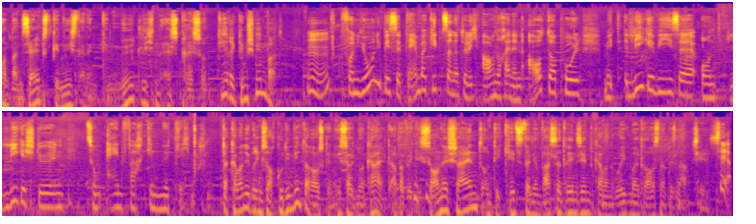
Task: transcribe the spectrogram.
und man selbst genießt einen gemütlichen Espresso direkt im Schwimmbad. Mhm. Von Juni bis September gibt es dann natürlich auch noch einen Outdoor-Pool mit Liegewiese und Liegestühlen zum einfach gemütlich machen. Da kann man übrigens auch gut im Winter rausgehen. Ist halt nur kalt. Aber wenn die Sonne scheint und die Kids dann im Wasser drin sind, kann man ruhig mal draußen ein bisschen abchillen. Sehr.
